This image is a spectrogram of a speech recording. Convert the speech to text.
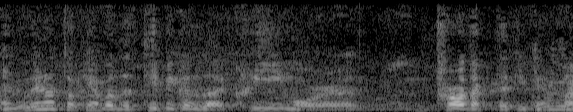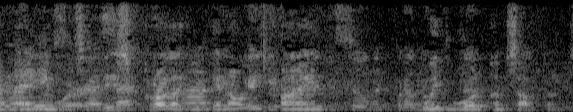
And we're not talking about the typical uh, cream or uh, product that you can find anywhere. This product you can only find with world consultants.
